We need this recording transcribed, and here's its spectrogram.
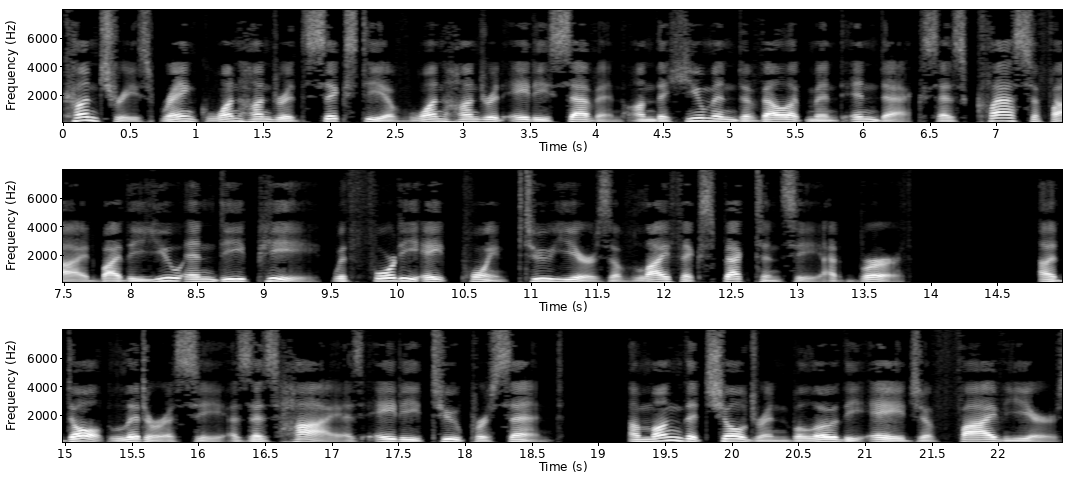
Countries rank 160 of 187 on the Human Development Index as classified by the UNDP, with 48.2 years of life expectancy at birth. Adult literacy is as high as 82%. Among the children below the age of 5 years,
